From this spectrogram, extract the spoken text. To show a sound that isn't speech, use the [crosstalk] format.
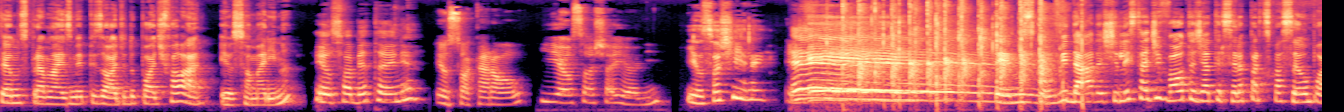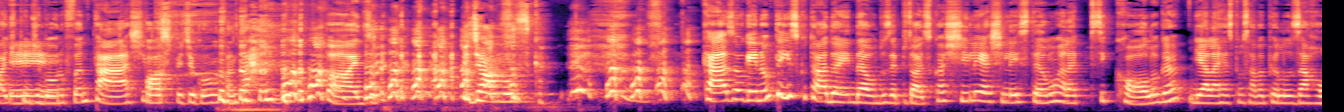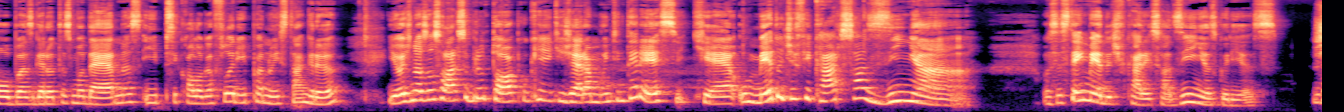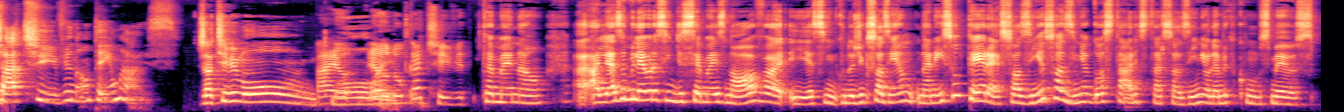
Estamos para mais um episódio do Pode Falar. Eu sou a Marina. Eu sou a Betânia. Eu sou a Carol. E eu sou a Chayane. E eu sou a Shirley. Temos convidada. A Shirley está de volta já, a terceira participação. Pode pedir gol no Fantástico. Posso pedir gol no Fantástico? [laughs] Pode. [laughs] pedir uma música. Caso alguém não tenha escutado ainda um dos episódios com a Shirley, a Shirley Estão, ela é psicóloga e ela é responsável pelos arrobas Garotas Modernas e Psicóloga Floripa no Instagram. E hoje nós vamos falar sobre um tópico que, que gera muito interesse, que é o medo de ficar sozinha. Vocês têm medo de ficarem sozinhas, gurias? Já tive, não tenho mais. Já tive muito, Ah, eu, muito. eu nunca tive. Também não. A- Aliás, eu me lembro, assim, de ser mais nova e, assim, quando eu digo sozinha, não é nem solteira, é sozinha, sozinha, gostar de estar sozinha. Eu lembro que com os meus,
